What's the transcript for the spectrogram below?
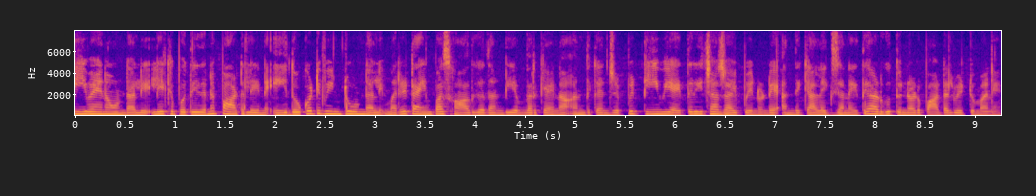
టీవీ అయినా ఉండాలి లేకపోతే ఏదైనా పాటలైనా ఏదో ఒకటి వింటూ ఉండాలి. మరి టైం పాస్ కాదు కదండి ఎవరికైనా. అందుకని చెప్పి టీవీ అయితే రీఛార్జ్ అయిపోయినుండే. అందుకే అలెక్సాన్ అయితే అడుగుతున్నాడు పాటలు పెట్టుమని.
